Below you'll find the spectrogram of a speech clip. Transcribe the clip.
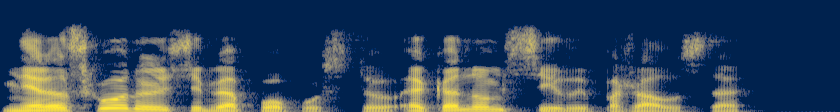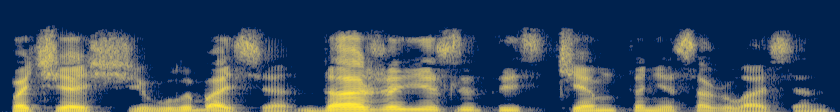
Не расходуй себя попусту, экономь силы, пожалуйста. Почаще улыбайся, даже если ты с чем-то не согласен.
